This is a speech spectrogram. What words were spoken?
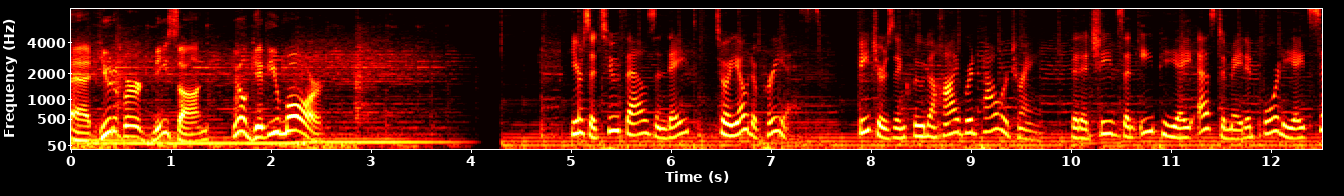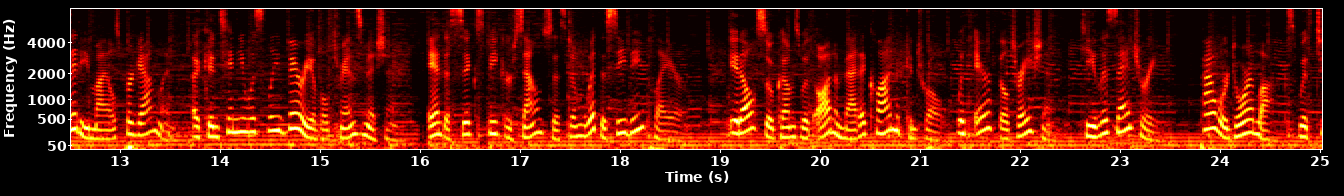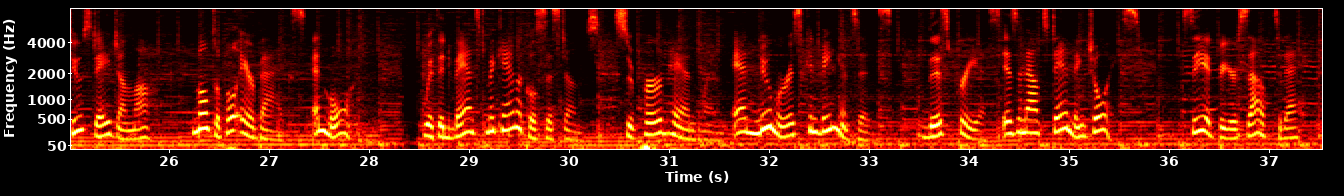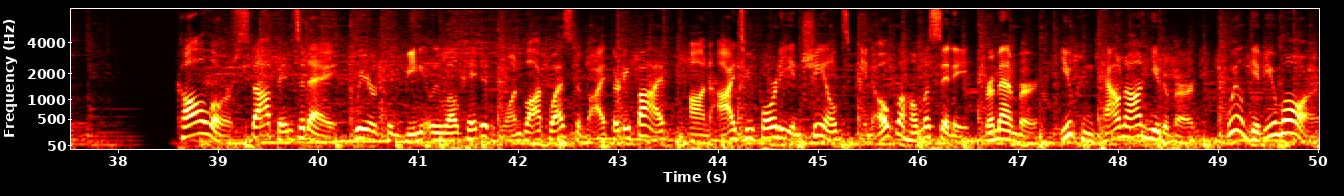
At Hudiburg Nissan, we'll give you more. Here's a 2008 Toyota Prius. Features include a hybrid powertrain that achieves an EPA estimated 48 city miles per gallon, a continuously variable transmission, and a six-speaker sound system with a CD player. It also comes with automatic climate control with air filtration, keyless entry, power door locks with two-stage unlock, multiple airbags, and more. With advanced mechanical systems, superb handling, and numerous conveniences, this Prius is an outstanding choice. See it for yourself today. Call or stop in today. We are conveniently located one block west of I 35 on I 240 in Shields in Oklahoma City. Remember, you can count on Hudiburg. We'll give you more.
